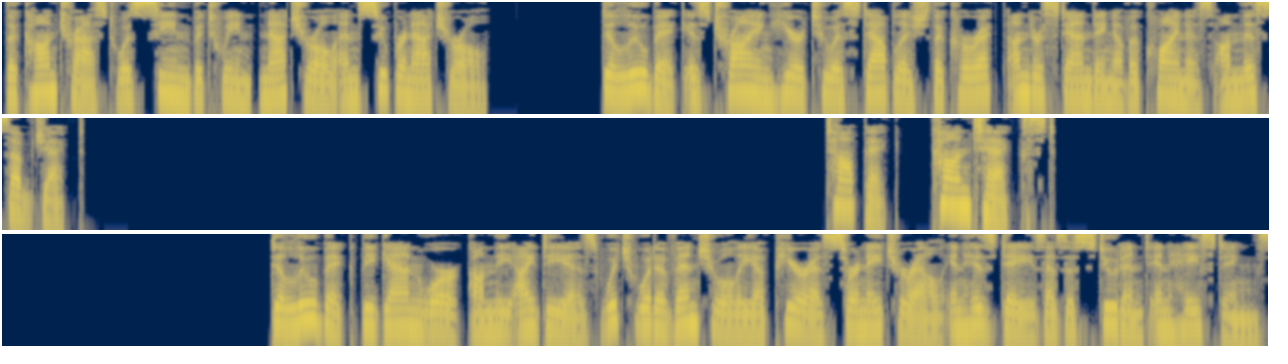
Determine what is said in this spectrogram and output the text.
the contrast was seen between natural and supernatural. De Lubac is trying here to establish the correct understanding of Aquinas on this subject. Context De Lubac began work on the ideas which would eventually appear as Surnaturel in his days as a student in Hastings.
